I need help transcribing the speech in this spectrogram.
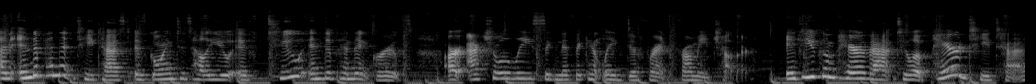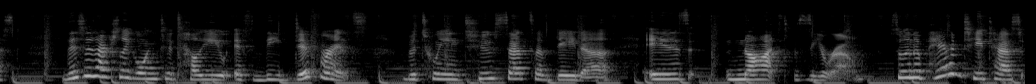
An independent t-test is going to tell you if two independent groups are actually significantly different from each other. If you compare that to a paired t-test, this is actually going to tell you if the difference between two sets of data is not zero. So in a paired t-test,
